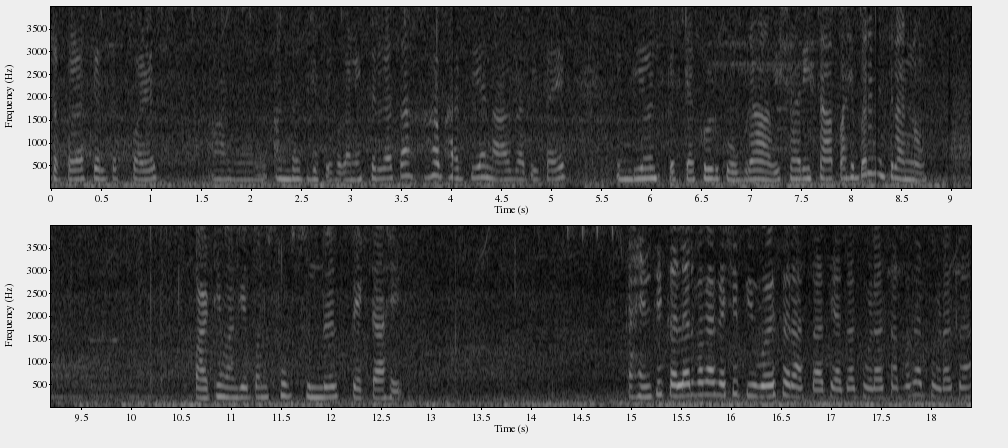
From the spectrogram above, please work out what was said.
चपळ असेल तर पळेल आणि अंदाज घेते बघा निसर्गाचा हा भारतीय नाग जातीचा एक इंडियन स्पेक्टॅकोड कोबरा विषारी साप आहे बरं मित्रांनो. पाठीमागे पण खूप सुंदर स्पेक्ट आहे. काहींचे कलर बघा कसे पिवळसर असतात. ह्याचा थोडासा बघा थोडासा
